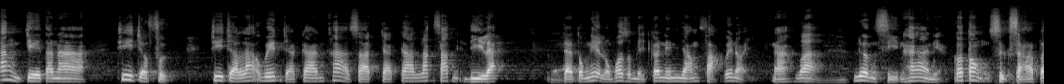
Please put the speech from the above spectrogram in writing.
ตั้งเจตนาที่จะฝึกที่จะละเว้นจากการฆ่าสัตว์จากการลักทรัพย์เนี่ยดีแล้วแต่ตรงนี้หลวงพ่อสมเด็จก็เน้นย้ำฝากไว้หน่อยนะว่าเรื่องศีลห้าเนี่ยก็ต้องศึกษาป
